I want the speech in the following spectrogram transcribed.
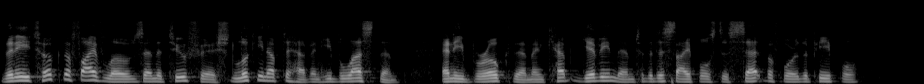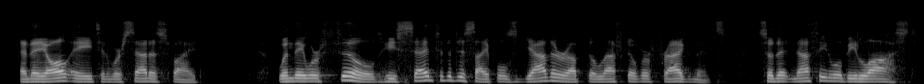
Then he took the five loaves and the two fish, looking up to heaven, he blessed them, and he broke them and kept giving them to the disciples to set before the people. And they all ate and were satisfied. When they were filled, he said to the disciples, Gather up the leftover fragments, so that nothing will be lost.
